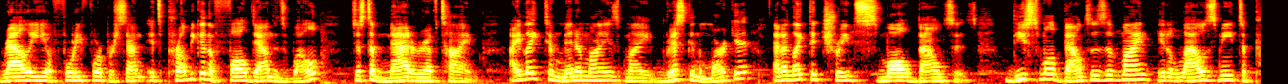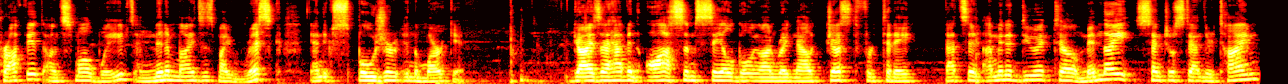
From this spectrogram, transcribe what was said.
rally of 44%, it's probably going to fall down as well, just a matter of time. I like to minimize my risk in the market and I like to trade small bounces. These small bounces of mine, it allows me to profit on small waves and minimizes my risk and exposure in the market. Guys, I have an awesome sale going on right now just for today. That's it. I'm going to do it till midnight Central Standard Time.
